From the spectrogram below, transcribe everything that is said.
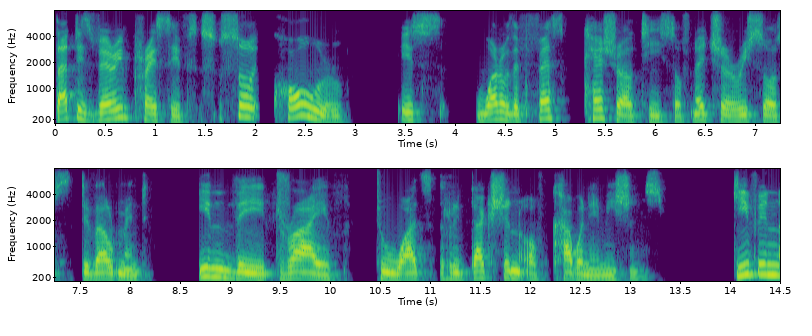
That is very impressive. So, coal is one of the first casualties of natural resource development in the drive towards reduction of carbon emissions. Given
